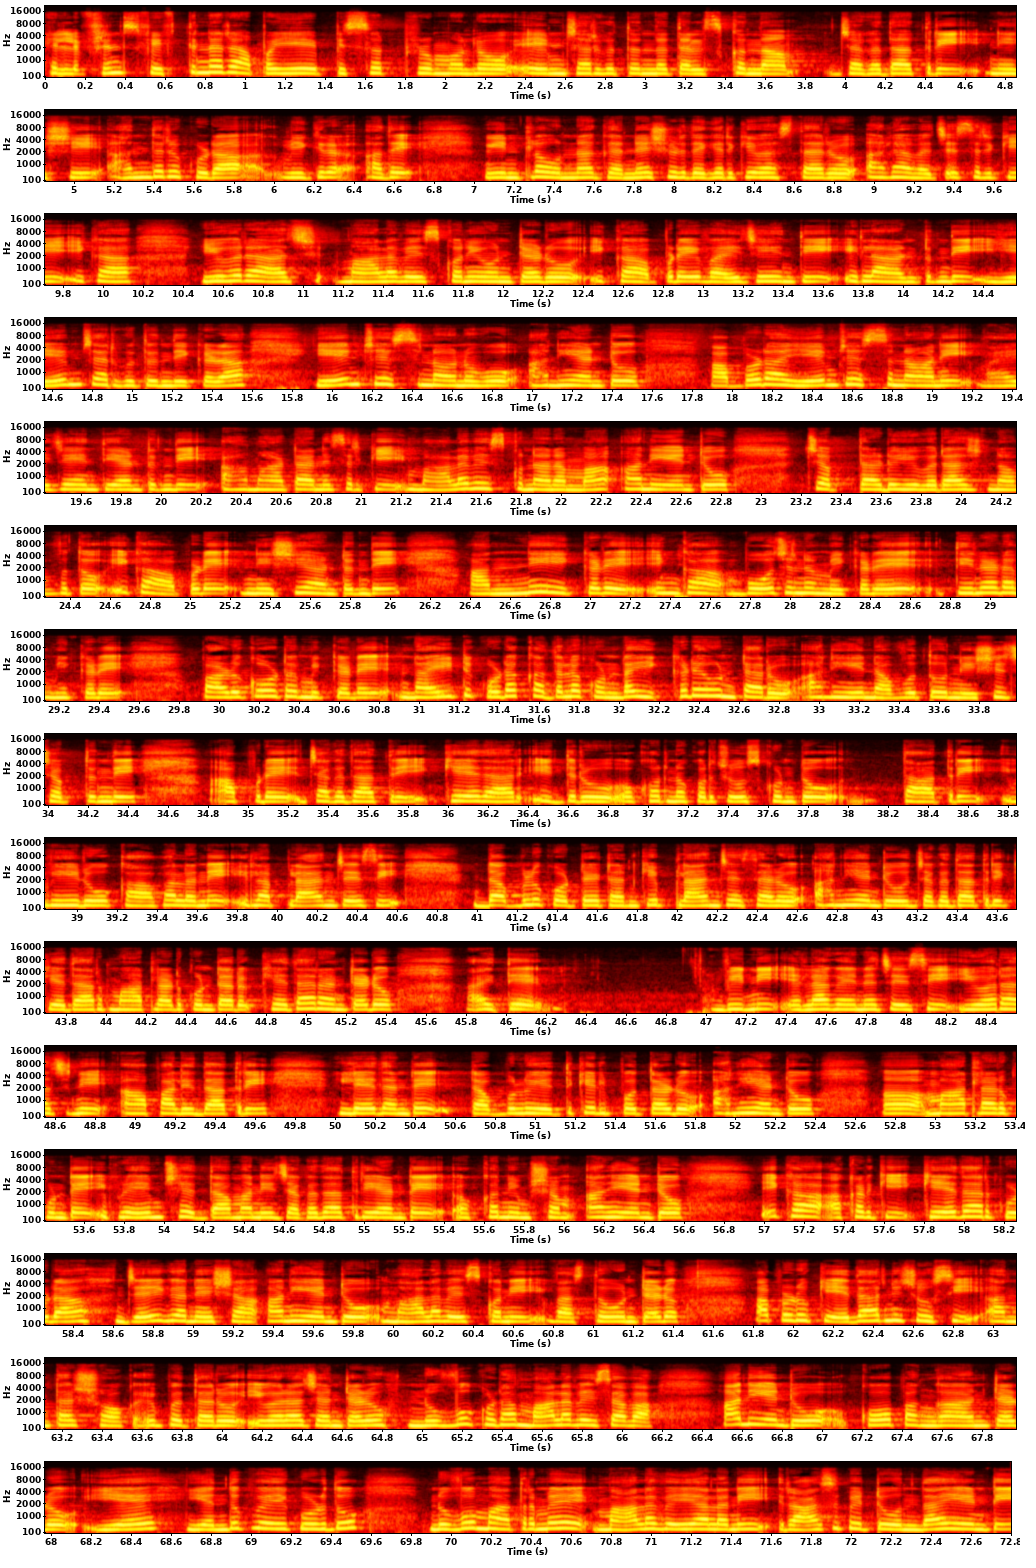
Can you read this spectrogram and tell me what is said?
Hello friends ఫిఫ్త్న రాబోయే episode ప్రోమోలో ఏం జరుగుతుందో తెలుసుకుందాం. జగదాత్రి నిషి అందరూ కూడా విగ్ర అదే ఇంట్లో ఉన్న గణేశుడి దగ్గరికి వస్తారు. అలా వచ్చేసరికి ఇక యువరాజ్ మాల వేసుకొని ఉంటాడు. ఇక అప్పుడే వైజయంతి ఇలా అంటుంది ఏం జరుగుతుంది ఇక్కడ? ఏం చేస్తున్నావు నువ్వు? అని అంటూ అబ్బోడా ఏం చేస్తున్నావు? అని వైజయంతి అంటుంది. ఆ మాట అనేసరికి మాల వేసుకున్నానమ్మా అని అంటూ చెప్తాడు యువరాజ్ నవ్వుతో. ఇక అప్పుడే నిషి అంటుంది అన్నీ ఇక్కడే ఇంకా భోజనం ఇక్కడే తినడం ఇక్కడే పడుకోవటం ఇక్కడే నైట్ కూడా కదలకుండా ఇక్కడే ఉంటారు అని నవ్వుతూ నిషి చెప్తుంది. అప్పుడే జగదాత్రి కేదార్ ఇద్దరు ఒకరినొకరు చూసుకుంటూ తాత్రి వీడు కావాలనే ఇలా ప్లాన్ చేసి డబ్బులు కొట్టేయడానికి ప్లాన్ చేశాడు అని అంటూ జగదాత్రి కేదార్ మాట్లాడుకుంటారు. కేదార్ అంటాడు అయితే విని ఎలాగైనా చేసి యువరాజ్ని ఆపాలి దాత్రి. లేదంటే డబ్బులు ఎత్తుకెళ్ళిపోతాడు అని అంటూ మాట్లాడుకుంటే ఇప్పుడు ఏం చేద్దామని జగదాత్రి అంటే ఒక్క నిమిషం అని అంటూ ఇక అక్కడికి కేదార్ కూడా జై గణేష అని అంటూ మాల వేసుకొని వస్తూ ఉంటాడు. అప్పుడు కేదార్ని చూసి అంతా షాక్ అయిపోతారు. యువరాజ్ అంటాడు నువ్వు కూడా మాల వేసావా అని అంటూ కోపంగా అంటాడు. ఏ ఎందుకు వేయకూడదు? నువ్వు మాత్రమే మాల వేయాలని రాసిపెట్టు ఉందా ఏంటి?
